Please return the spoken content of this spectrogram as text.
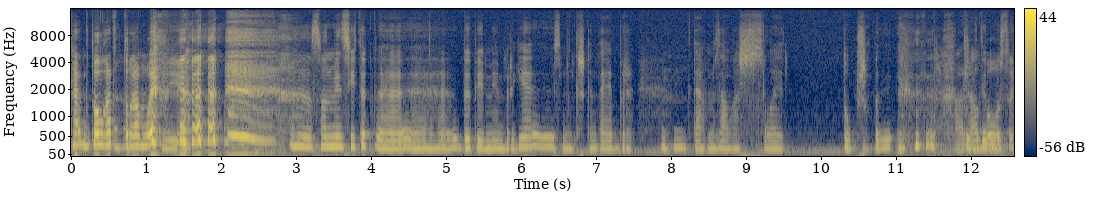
Кәдімгі толғатып тұрғанмын ғой. Иә. Сонымен сөйтіп ііі бөпеммен бірге өзімнің кішкентай бір кітабымыз алғаш солай туып шықты жалпы осы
